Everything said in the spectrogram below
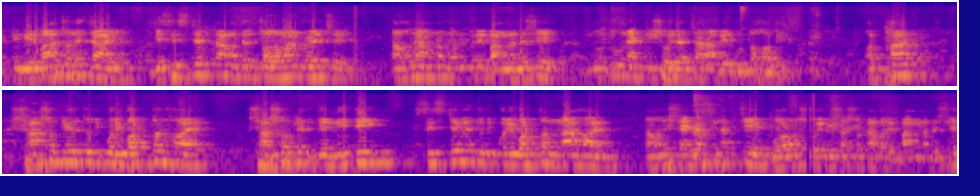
একটি নির্বাচনে যাই, যে সিস্টেমটা আমাদের চলমান রয়েছে, তাহলে আমরা মনে করি বাংলাদেশে নতুন একটি স্বৈরাচার আবির্ভূত হবে। অর্থাৎ শাসকের যদি পরিবর্তন হয় শাসকের যে নীতি সিস্টেমের যদি পরিবর্তন না হয়, তাহলে শেখ হাসিনার চেয়ে বড় স্বৈর শাসক আবার বাংলাদেশে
